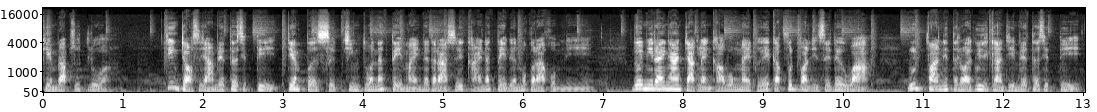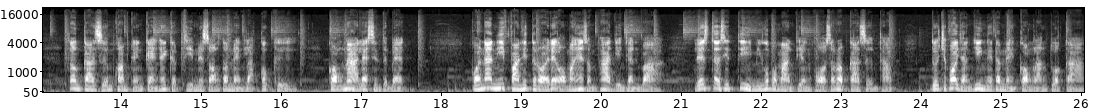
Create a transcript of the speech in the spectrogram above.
เกมรับสุดลั่วจิ้งจอกสยามเลสเตอร์ซิตี้เตรียมเปิดศึกชิงตัวนักเตะใหม่ในตลาดซื้อขายนักเตะเดือนมกราคมนี้ โดยมีรายงานจากแหล่งข่าววงในเผยกับฟุตบอลอินไซเดอร์ว่ารุดฟานนิตรอยผู้จัดการทีมเลสเตอร์ซิตี้ต้องการเสริมความแข็งแกร่งให้กับทีมใน 2 ตำแหน่งหลักก็คือกองหน้าและเซนเตอร์แบ็ก ก่อนหน้านี้ฟานนิตรอยได้ออกมาให้สัมภาษณ์ยืนยันว่าเลสเตอร์ซิตี้มีงบประมาณเพียงพอสำหรับการเสริมทัพ โดยเฉพาะอย่างยิ่งในตำแหน่งกองหลังตัวกลาง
